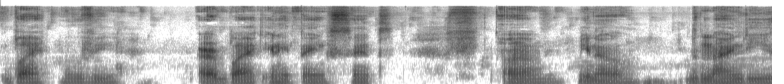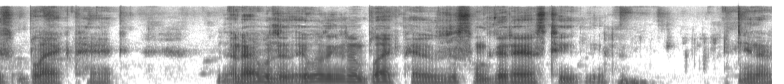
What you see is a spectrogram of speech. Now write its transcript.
black movie or black anything since um, you know the '90s Black Pack. And that was it wasn't even a Black Pack. It was just some good ass TV. You know,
